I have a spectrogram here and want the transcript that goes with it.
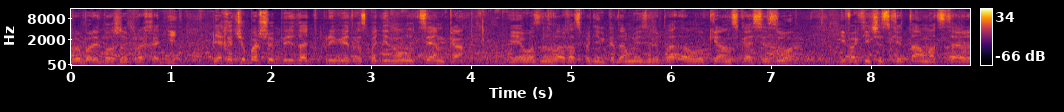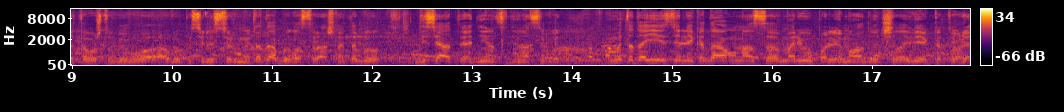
выборы должны проходить. Я хочу большой передать привет господину Луценко. Я его называю господин, когда мы ездили по Лукьянское СИЗО и фактически там отставили того, чтобы его а, выпустили из тюрьмы. Тогда было страшно. Это был 10, 11, 12 год. Мы тогда ездили, когда у нас в Мариуполе молодой человек, который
